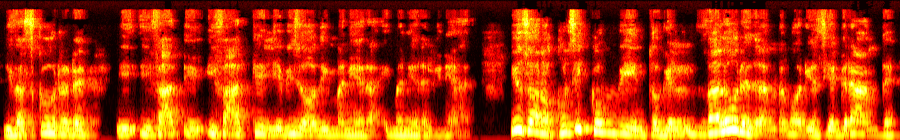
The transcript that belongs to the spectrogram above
di far scorrere i, i, fatti, i fatti, e gli episodi in maniera, in maniera lineare. Io sono così convinto che il valore della memoria sia grande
